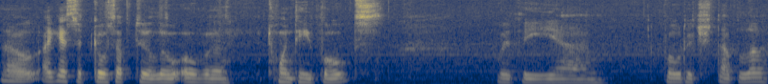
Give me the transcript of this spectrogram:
So I guess it goes up to a little over 20 volts with the um, voltage doubler.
